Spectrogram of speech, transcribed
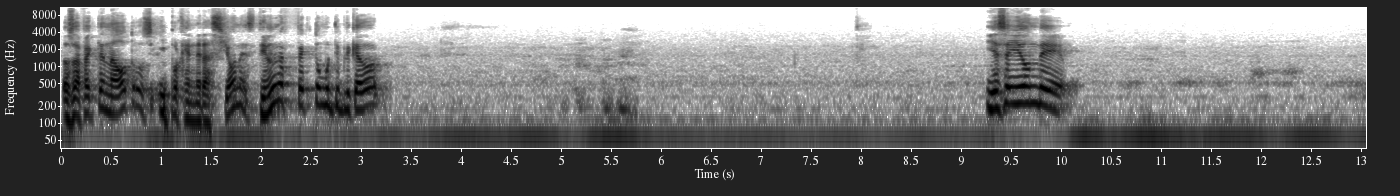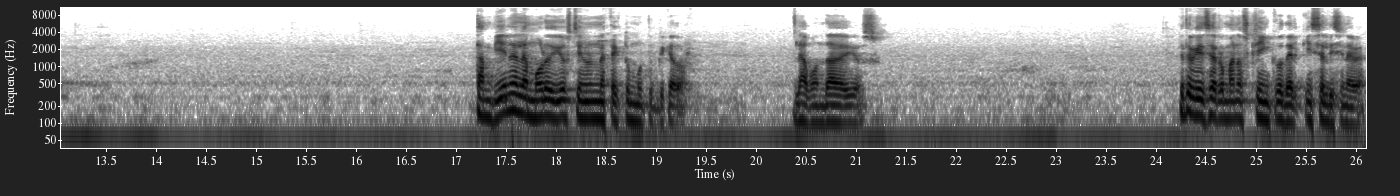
Los afectan a otros y por generaciones. Tiene un efecto multiplicador. Y es ahí donde también el amor de Dios tiene un efecto multiplicador. La bondad de Dios. Fíjate lo que dice Romanos 5 del 15 al 19.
